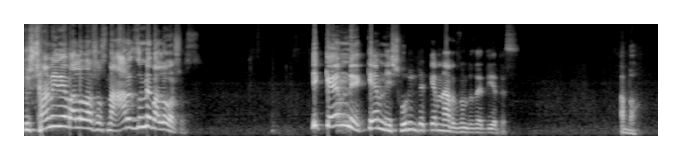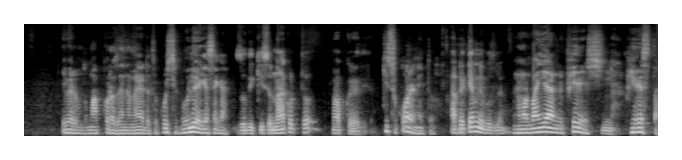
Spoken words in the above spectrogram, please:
তুই স্বামীরে ভালোবাসস না আরেকজনরে ভালোবাসস? কেমনে কেমনে? শরীরটা কেমনে দিয়ে দেস? আব্বা। এবারে মতো মাফ করা যায় না এটা তো কইছে ভুল হয়ে গেছে গা। যদি কিছু না করতো মাফ করে দিতেন কিছু করে নাই তো। আপনি কেমনে বুঝলেন? আমার মাইয়া আমি ফেরেস না। ফেরেস্তা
